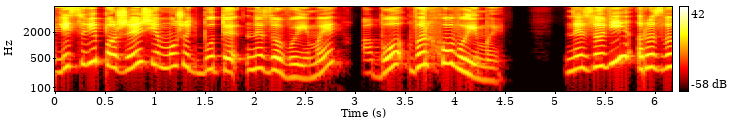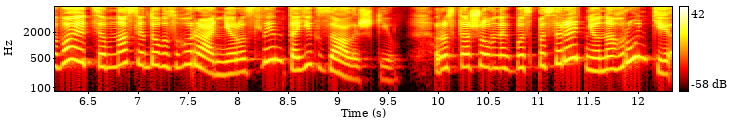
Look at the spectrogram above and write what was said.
Лісові пожежі можуть бути низовими або верховими. Низові розвиваються внаслідок згорання рослин та їх залишків, розташованих безпосередньо на ґрунті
